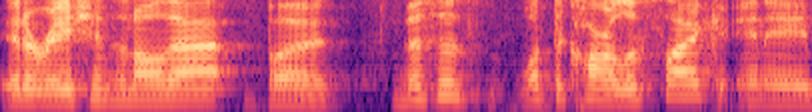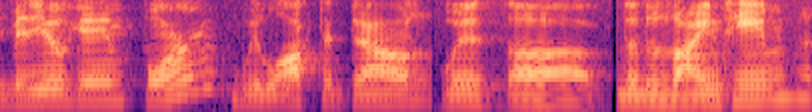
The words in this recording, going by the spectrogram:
iterations and all that, but this is what the car looks like in a video game form. We locked it down with uh, the design team,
